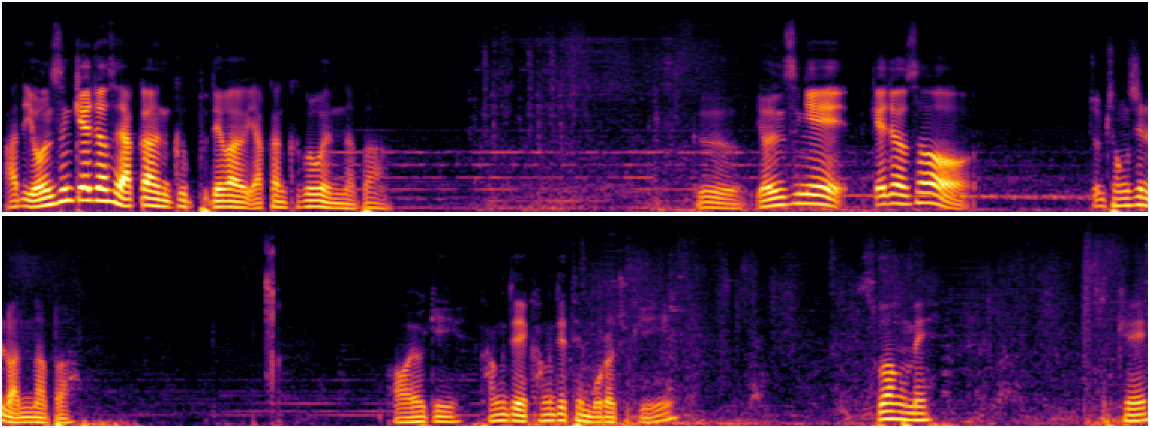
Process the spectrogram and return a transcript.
아 근데 연승 깨져서 약간 그 내가 약간 그거 했나봐. 그 연승에 깨져서 좀 정신을 놨나봐. 어 여기 강제 강제템 몰아주기. 수학매. 오케이.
